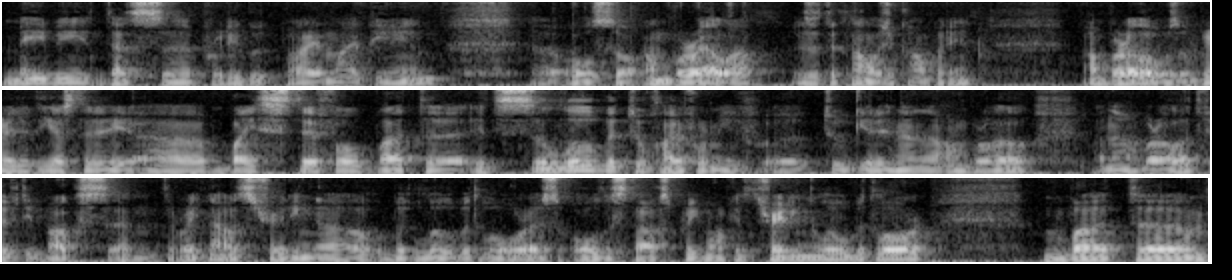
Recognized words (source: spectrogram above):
maybe that's a pretty good buy in my opinion. also, Ambarella is a technology company. Ambarella was upgraded yesterday uh, by Stifel, but uh, it's a little bit too high for me uh, to get in Ambarella, an umbrella at 50 bucks, and right now it's trading a bit, little bit lower as all the stocks pre-market trading a little bit lower. But um,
